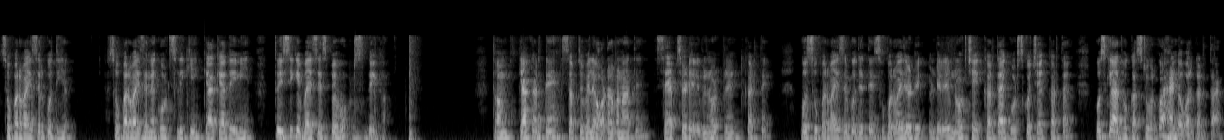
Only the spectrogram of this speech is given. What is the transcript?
सुपरवाइजर को दिया। सुपरवाइजर ने गुड्स लिखी क्या क्या देनी है? तो इसी के बेसिस पे वो गुड्स देगा तो हम क्या करते हैं? सबसे पहले ऑर्डर बनाते हैं। सेप से डिलीवरी नोट प्रिंट करते हैं। वो सुपरवाइजर को देते हैं सुपरवाइजर डिलीवरी नोट चेक करता है गुड्स को चेक करता है, उसके बाद वो कस्टमर को हैंड ओवर करता है।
